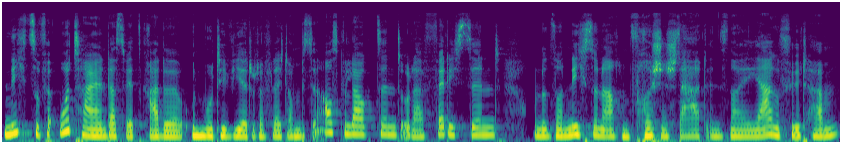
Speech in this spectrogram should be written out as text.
nicht zu verurteilen, dass wir jetzt gerade unmotiviert oder vielleicht auch ein bisschen ausgelaugt sind oder fertig sind und uns noch nicht so nach einem frischen Start ins neue Jahr gefühlt haben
